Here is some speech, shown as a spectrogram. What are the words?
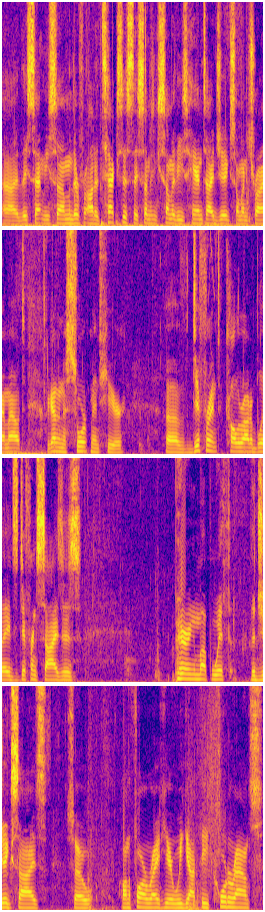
Uh, they sent me some, they're out of Texas. They sent me some of these hand tie jigs, so I'm gonna try them out. I got an assortment here of different Colorado blades, different sizes, pairing them up with the jig size. So on the far right here, we got the quarter ounce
